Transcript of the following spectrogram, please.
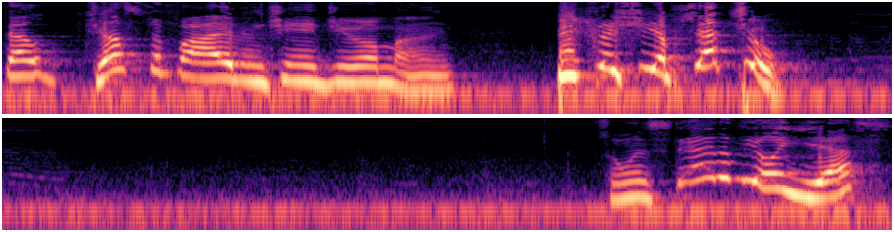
felt justified in changing your mind because she upset you. So instead of your yes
